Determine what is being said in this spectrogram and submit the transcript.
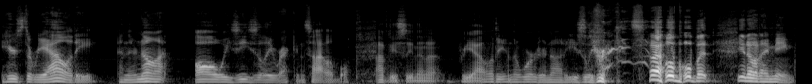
here's the reality, and they're not always easily reconcilable. Obviously, they're not reality and the word are not easily reconcilable, but you know what I mean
